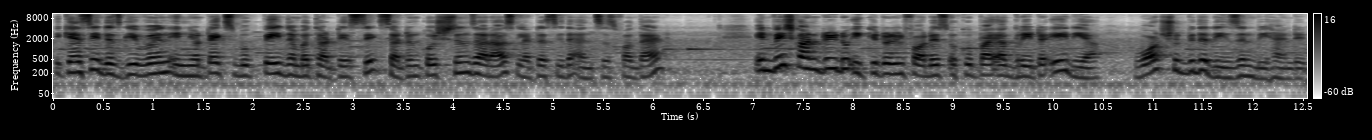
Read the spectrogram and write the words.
You can see it is given in your textbook page number 36. Certain questions are asked. Let us see the answers for that. In which country do equatorial forests occupy a greater area? What should be the reason behind it?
